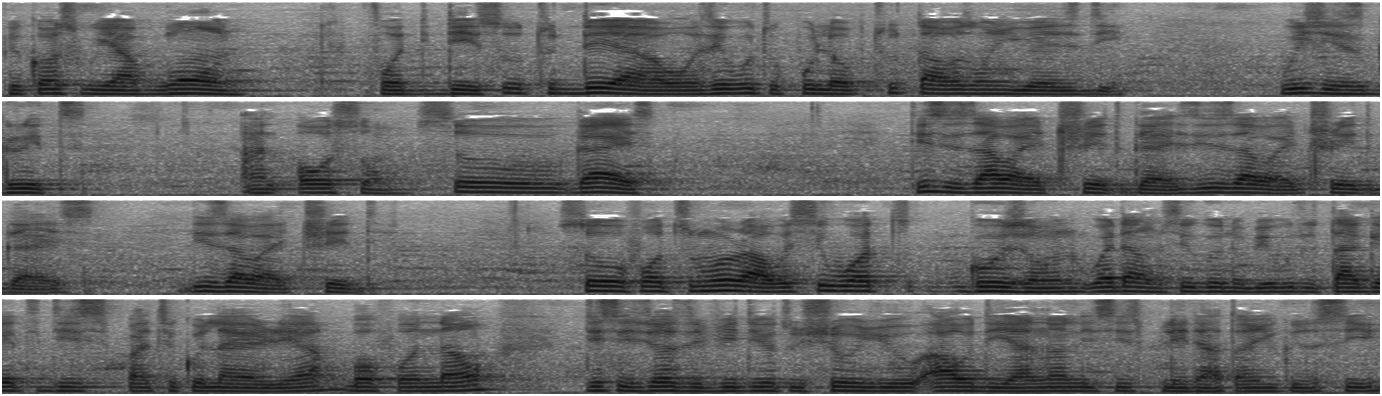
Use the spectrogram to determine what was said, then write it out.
because we have won for the day. So today I was able to pull up 2000 USD, which is great and awesome. So guys, this is how I trade, guys. This is how I trade, guys. This is how I trade so for tomorrow i will see what goes on whether i'm still going to be able to target this particular area but for now this is just the video to show you how the analysis played out and you can see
